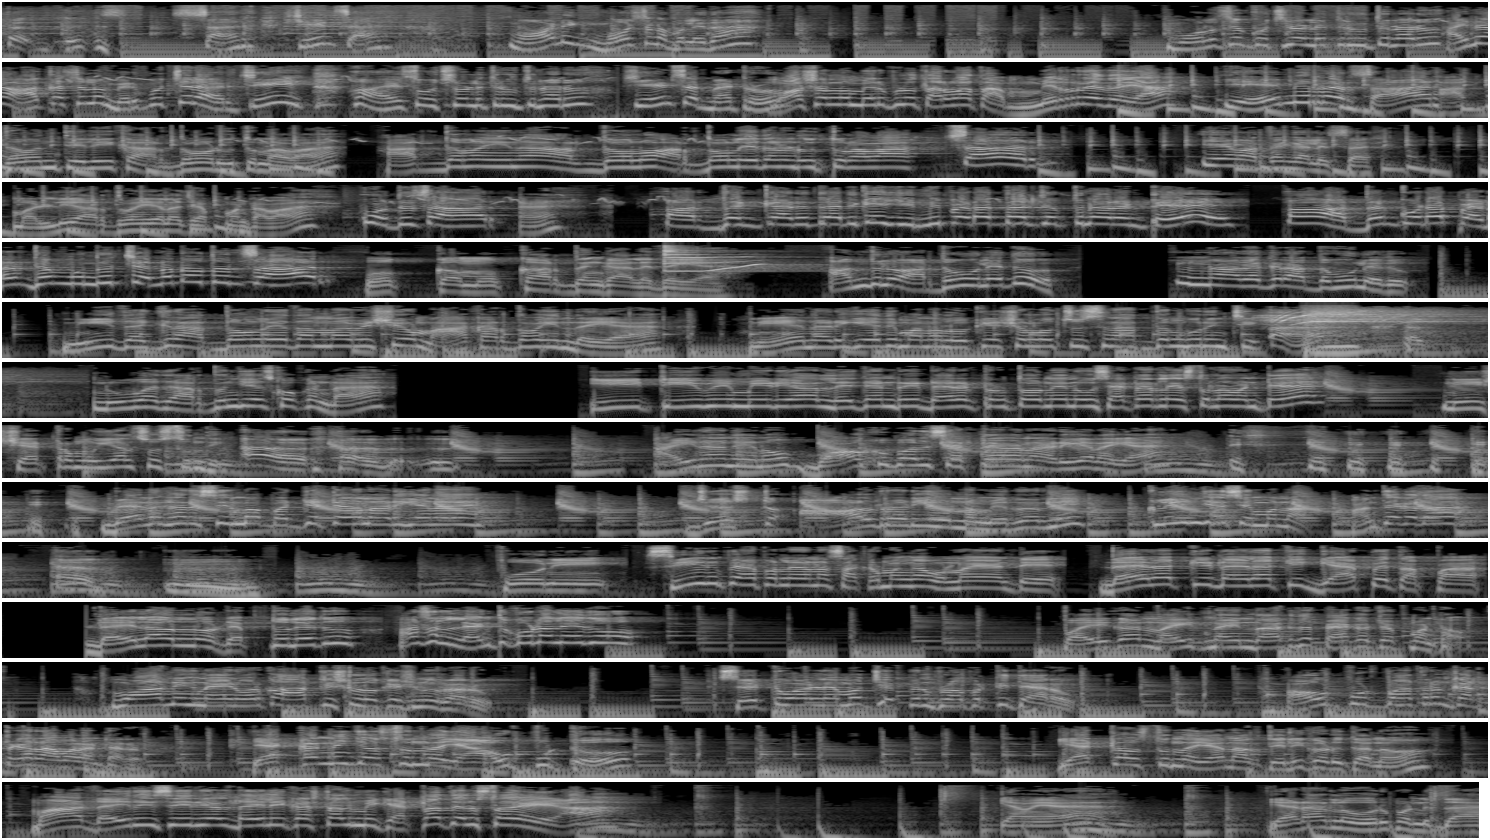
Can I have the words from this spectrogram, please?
సార్ ఏంటి సార్? మార్నింగ్ మోషన్ అవ్వలేదా? మూలసం వచ్చిన వాళ్ళు తిరుగుతున్నారు. అయినా ఆకాశంలో మెరుపు వచ్చేలా అరిచి? ఆయాసం వచ్చిన వాళ్ళు తిరుగుతున్నారు. ఏంటి సార్ మ్యాటర్? మోషంలో మెరుపులు తర్వాత మిర్రర్ ఏదయ్యా ఏ మిర్రర్ సార్? అర్థం అని తెలియక అర్థం అడుగుతున్నావా? అర్థమైన అర్థంలో అర్థం లేదని అడుగుతున్నావా? సార్ ఏం అర్థం కాలేదు సార్. మళ్ళీ అర్థమయ్యేలా చెప్పమంటావా? వద్దు సార్? అర్థం కాని దానికే ఎన్ని పెడర్థాలు చెప్తున్నారంటే? ఆ అర్థం కూడా పెడర్థం ముందు చిన్నదవుతుంది సార్. ఒక్క ముక్క అర్థం కాలేదయ్యా. అందులో అర్థమూ లేదు నా దగ్గర అర్థమూ లేదు. నీ దగ్గర అర్థం లేదన్న విషయం నాకు అర్థమైందయ్యా. నేను అడిగేది మన లొకేషన్లో చూసిన అర్థం గురించి. నువ్వు అది అర్థం చేసుకోకుండా ఈ టీవీ మీడియా లెజెండరీ డైరెక్టర్తో నువ్వు షట్టర్లు వేస్తున్నావంటే నీ షట్టర్ ముయ్యాల్సి వస్తుంది. అయినా నేను బాహుబలి సెట్ ఏమైనా అడిగానయ్యా? బెనహరి సినిమా బడ్జెట్ ఏమైనా అడిగానా? జస్ట్ ఆల్రెడీ ఉన్న మిర్రర్ని క్లీన్ చేసి ఇమ్మన్నా. అంతే కదా? పోనీ సీన్ పేపర్లు ఏమైనా సక్రమంగా ఉన్నాయంటే డైలాగ్కి డైలాగ్కి గ్యాపే తప్ప డైలాగ్లో డెప్త్ లేదు అసలు లెంగ్త్ కూడా లేదు. పైగా నైట్ నైన్ దాటితే ప్యాకప్ చెప్పమంటావు. మార్నింగ్ నైన్ వరకు ఆర్టిస్ట్ లొకేషన్కి రారు. సెట్ వాళ్ళేమో చెప్పిన ప్రాపర్టీ తేరవు. అవుట్పుట్ మాత్రం కరెక్ట్గా రావాలంటారు. ఎక్కడి నుంచి వస్తుందయ్యా అవుట్పుట్? ఎట్లా వస్తుందయ్యా నాకు తెలియగడుగుతాను మా డైరీ సీరియల్ డైలీ కష్టాలు మీకు ఎట్లా తెలుస్తాయ్యా ఏమయ్యా? ఎడారిలో ఊరు పండుద్దా?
